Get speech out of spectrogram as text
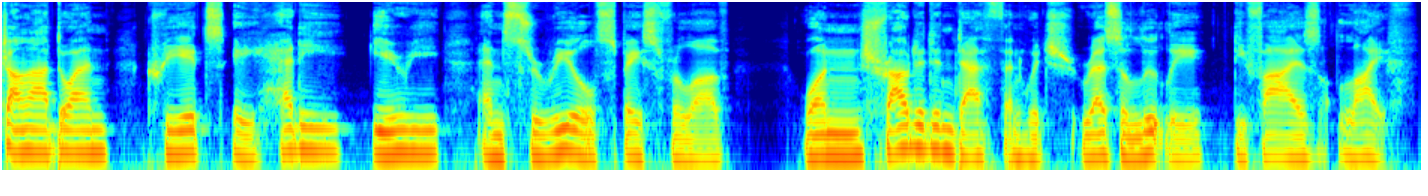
Zhang Aduan creates a heady, eerie, and surreal space for love, one shrouded in death and which resolutely defies life.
